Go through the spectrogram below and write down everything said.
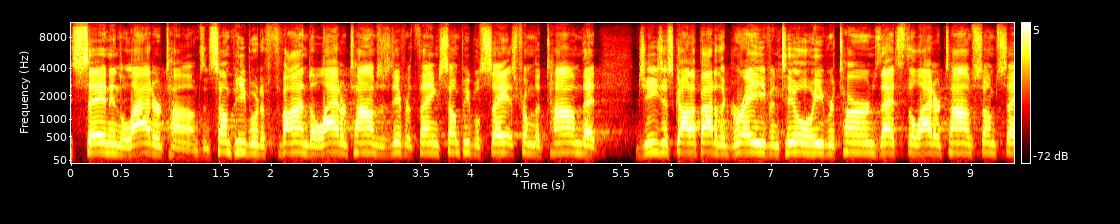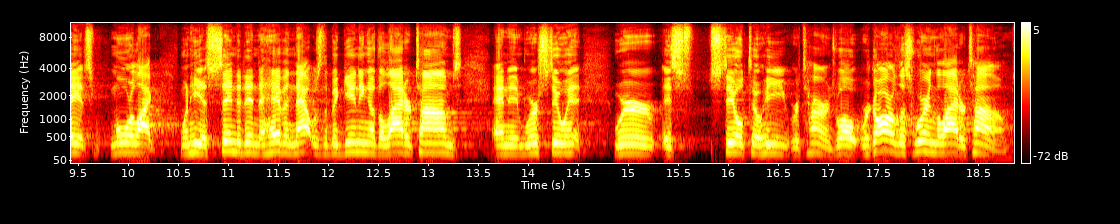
Said in the latter times, and some people define the latter times as different things. Some people say it's from the time that Jesus got up out of the grave until he returns. That's the latter times. Some say it's more like when he ascended into heaven. That was the beginning of the latter times, and we're still in. We're it's still till he returns. Well, regardless, we're in the latter times.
